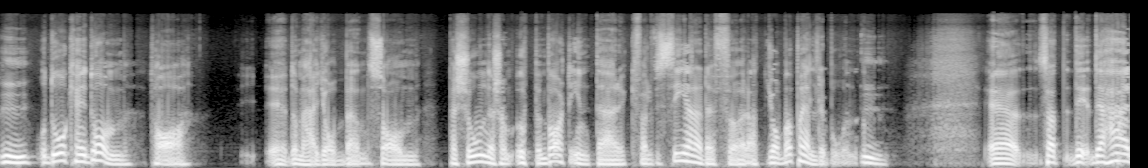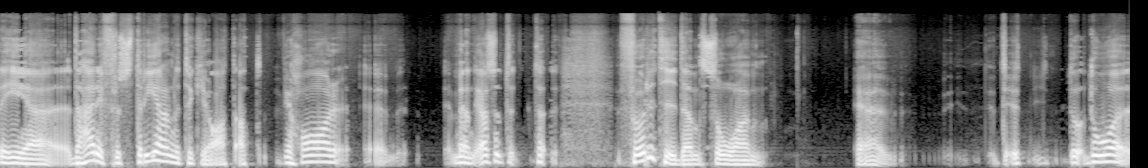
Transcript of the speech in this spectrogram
Mm. Och då kan ju de ta eh, de här jobben som personer som uppenbart inte är kvalificerade för att jobba på äldreboenden. Mm. Eh, så det, det, här är, det här är frustrerande tycker jag att, att vi har eh, men alltså, förr i tiden så eh, då, då,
